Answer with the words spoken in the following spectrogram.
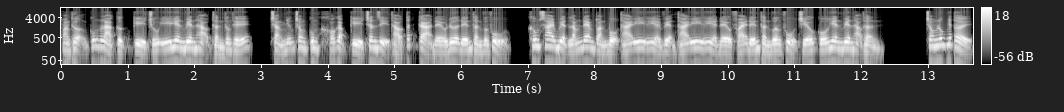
hoàng thượng cũng là cực kỳ chú ý hiên viên hạo thần thương thế, chẳng những trong cung khó gặp kỳ chân dị thảo tất cả đều đưa đến thần vương phủ, không sai biệt lắm đem toàn bộ thái y y viện thái y y đều phái đến thần vương phủ chiếu cố hiên viên hạo thần. Trong lúc nhất thời,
